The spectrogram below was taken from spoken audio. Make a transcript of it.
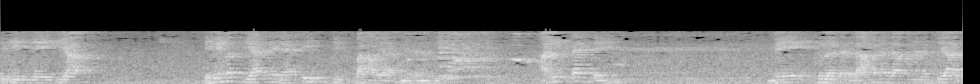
ඉතින්නේ කියා එහෙම කියන්නේ නැති සිත් භාවයක් මෙතන තියෙනවා. අනිත් පැත්තෙන් මේ තුලට දමන දමන සියල්ල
